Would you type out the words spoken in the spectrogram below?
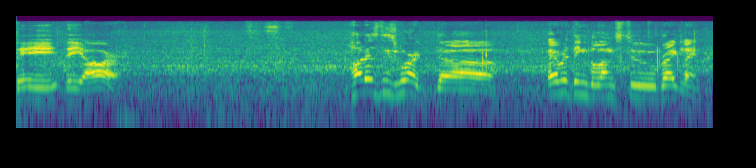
They they are. How does this work? The everything belongs to Brightline.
